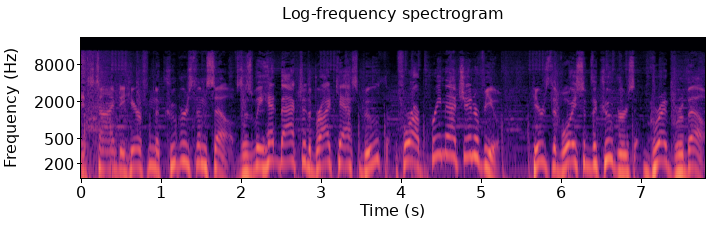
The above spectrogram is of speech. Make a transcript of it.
It's time to hear from the Cougars themselves as we head back to the broadcast booth for our pre-match interview. Here's the voice of the Cougars, Greg Wrubell.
